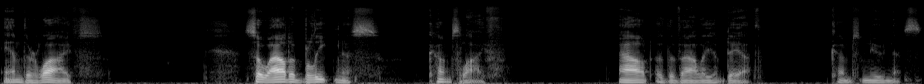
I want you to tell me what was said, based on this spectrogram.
and their lives. So out of bleakness comes life. Out of the valley of death comes newness.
